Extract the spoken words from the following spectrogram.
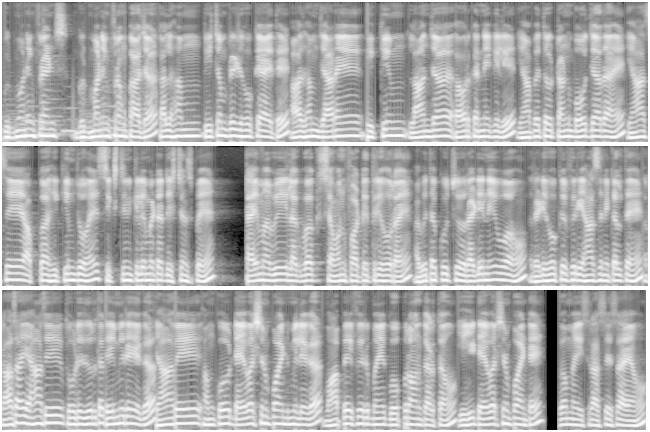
Good morning friends good morning from Kaza कल हम टीचम ब्रिज होके आए थे। आज हम जा रहे हैं हिकिम लांजा कवर करने के लिए। यहाँ पे तो टन बहुत ज़्यादा है। यहाँ से आपका हिकिम जो है 16 किलोमीटर डिस्टेंस पे है। टाइम अभी लगभग 7:43 हो रहा है। अभी तक कुछ रेडी नहीं हुआ हूँ। रेडी होके फिर यहाँ से निकलते हैं। रास्ता यहाँ से थोड़ी दूर तक सेम ही रहेगा। यहाँ पे हमको डाइवर्शन पॉइंट मिलेगा। वहाँ पे फिर मैं गोपुर ऑन करता हूँ। यही डाइवर्शन पॉइंट है। तो मैं इस रास्ते से आया हूँ।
